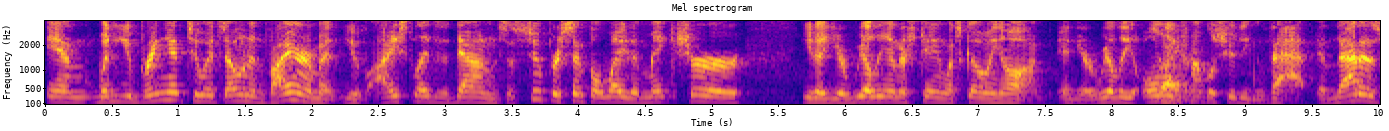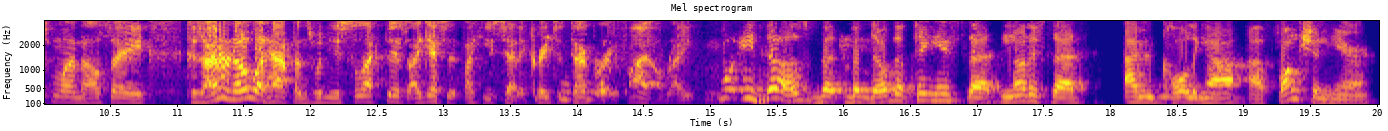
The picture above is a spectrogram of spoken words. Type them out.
And when you bring it to its own environment, you've isolated it down. It's a super simple way to make sure you know you really understand what's going on, and you're really only right. troubleshooting that. And that is one I'll say because I don't know what happens when you select this. I guess it, like you said, it creates a temporary file, right? Well, it does, but but the other thing is that notice that I'm calling a, a function here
